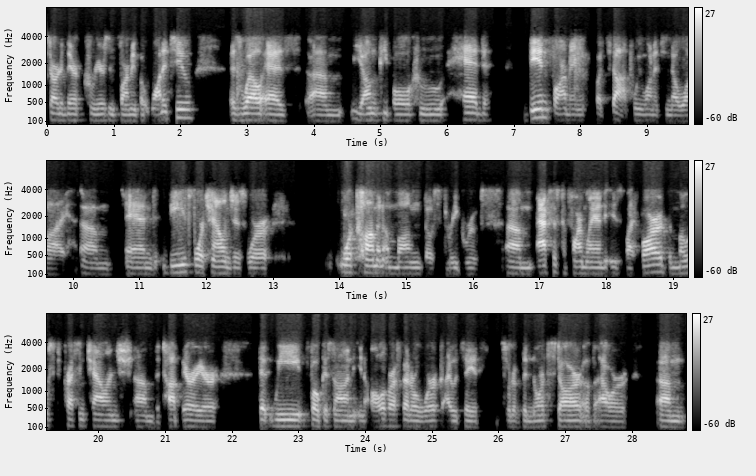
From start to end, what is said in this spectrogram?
started their careers in farming but wanted to, as well as um, young people who had been farming but stopped. We wanted to know why. Um, and these four challenges were were common among those three groups. Um, access to farmland is by far the most pressing challenge, um, the top barrier that we focus on in all of our federal work. I would say it's sort of the north star of our um,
